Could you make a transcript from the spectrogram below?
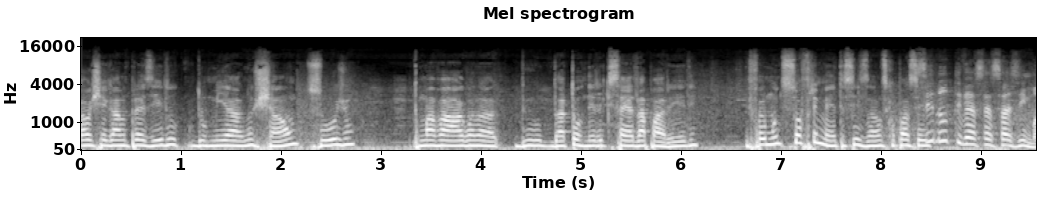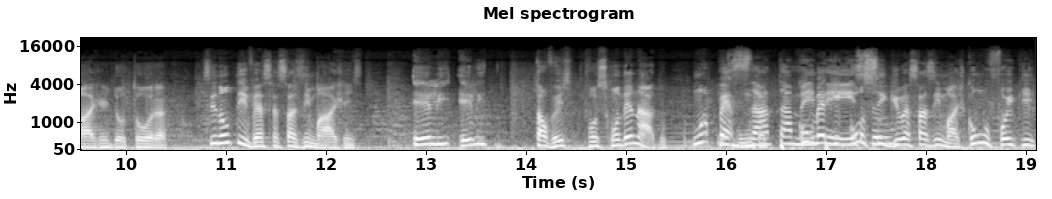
ao chegar no presídio, dormia no chão, sujo, tomava água na- do- da torneira que saía da parede. E foi muito sofrimento esses anos que eu passei. Se não tivesse essas imagens, doutora, se não tivesse essas imagens, ele, ele talvez fosse condenado. Uma pergunta. Exatamente Como é que isso. conseguiu essas imagens? Como foi que.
